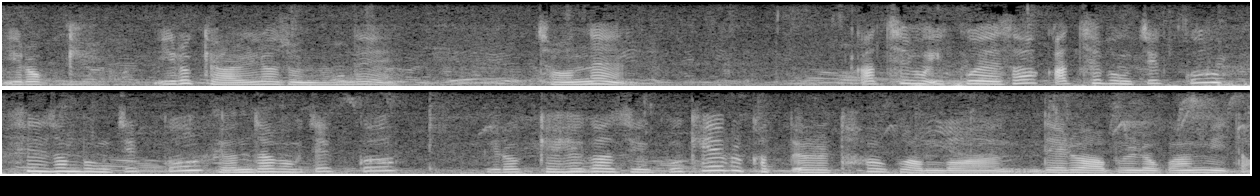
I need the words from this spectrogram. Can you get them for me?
이렇게 이렇게 알려줬는데 저는 까치봉 입구에서 까치봉 찍고 신선봉 찍고 연자봉 찍고 이렇게 해가지고 케이블카를 타고 한번 내려와 보려고 합니다.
